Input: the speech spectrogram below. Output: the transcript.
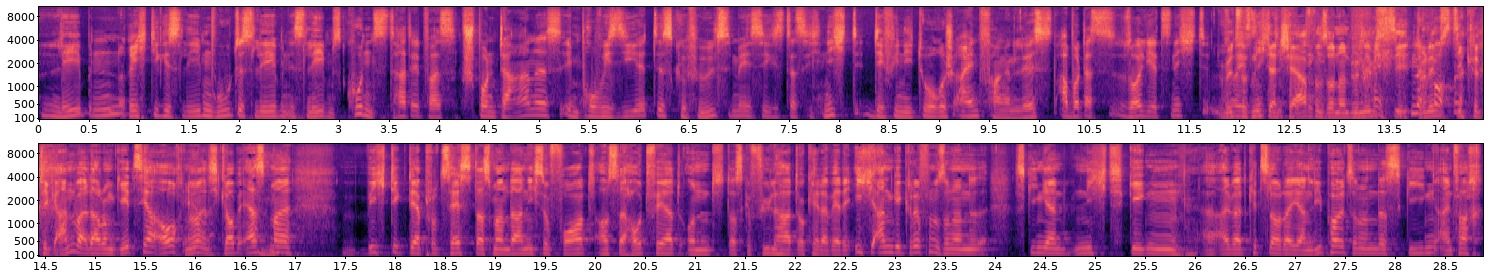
leben, richtiges Leben, gutes Leben ist Lebenskunst, hat etwas Spontanes, Improvisiertes, Gefühlsmäßiges, das sich nicht definitorisch einfangen lässt. Aber das soll jetzt nicht. Du willst es nicht entschärfen, sondern du nimmst, die, genau. du nimmst die Kritik an, weil darum geht's ja auch. Ne? Also ich glaube erstmal. Mhm wichtig der Prozess, dass man da nicht sofort aus der Haut fährt und das Gefühl hat, okay, da werde ich angegriffen, sondern es ging ja nicht gegen äh, Albert Kitzler oder Jan Liebold, sondern das ging einfach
